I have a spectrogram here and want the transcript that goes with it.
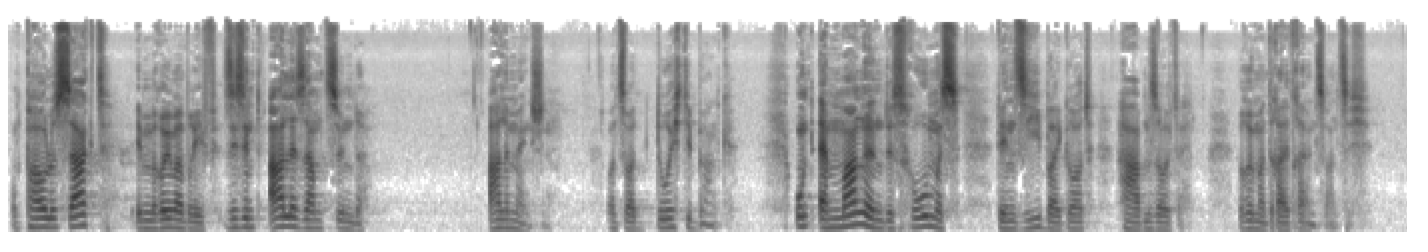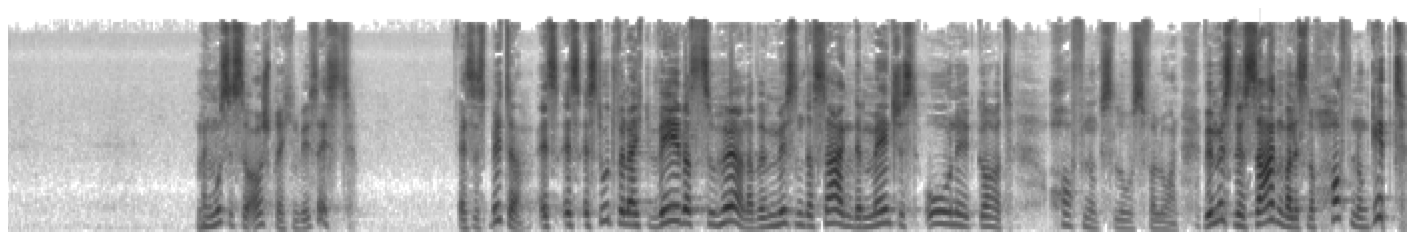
Und Paulus sagt, im Römerbrief, sie sind allesamt Sünder. Alle Menschen. Und zwar durch die Bank. Und ermangeln des Ruhmes, den sie bei Gott haben sollte. Römer 3, 23. Man muss es so aussprechen, wie es ist. Es ist bitter. Es, es, es tut vielleicht weh, das zu hören, aber wir müssen das sagen. Der Mensch ist ohne Gott hoffnungslos verloren. Wir müssen es sagen, weil es noch Hoffnung gibt.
